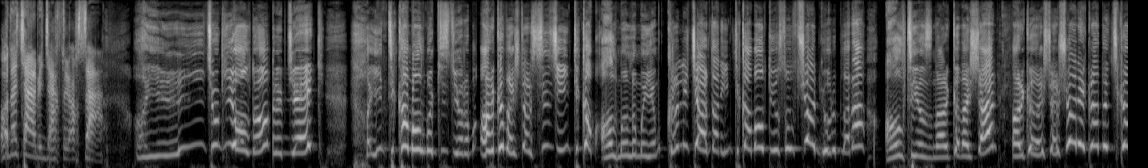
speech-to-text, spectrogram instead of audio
O da çağırmayacaktı yoksa. Ay çok iyi oldu. Örümcek. İntikam almak istiyorum. Arkadaşlar sizce intikam almalı mıyım? Kraliçe Ardan intikam al diyorsanız şu an yorumlara 6 yazın arkadaşlar. Arkadaşlar şu an ekranda çıkan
